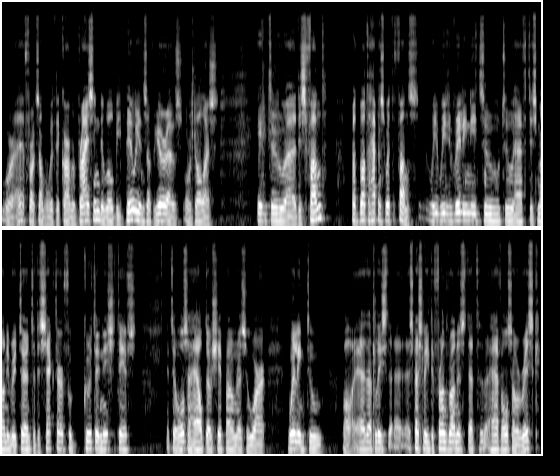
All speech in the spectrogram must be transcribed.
or uh, for example, with the carbon pricing, there will be billions of euros or dollars into uh, this fund but what happens with the funds? We we really need to to have this money returned to the sector for good initiatives, and to also help those ship owners who are willing to, well, at least uh, especially the front runners that have also a risk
